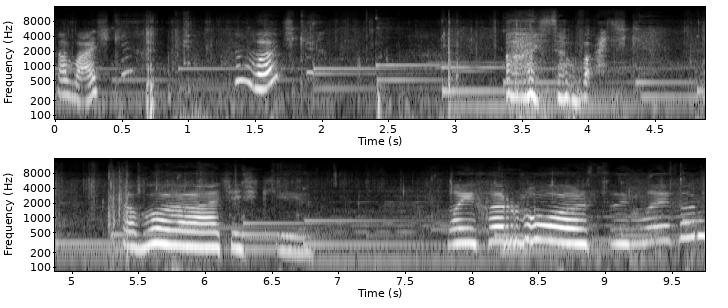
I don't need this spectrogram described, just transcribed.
Собачки? Собачки? Ай, собачки. Собачечки. Мои хорошие, мои хорошие.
